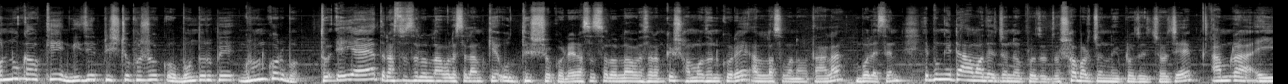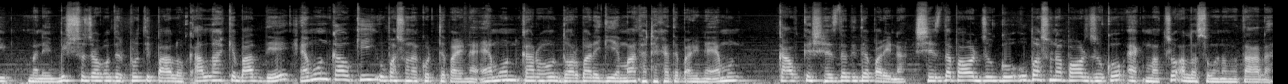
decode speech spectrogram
অন্য কাউকে নিজের পৃষ্ঠপোষক ও বন্ধুরূপে গ্রহণ করব? তো এই আয়াত রাসুল সাল্লাহ সাল্লামকে উদ্দেশ্য করে, রাসুল সাল্লাহ সাল্লামকে সম্বোধন করে আল্লাহ সুবাহ তাআলা বলেছেন। এবং এটা আমাদের জন্য প্রযোজ্য, সবার জন্যই প্রযোজ্য যে আমরা এই মানে বিশ্বজগতের প্রতিপালক, আল্লাহকে বাদ দিয়ে এমন কাউকেই উপাসনা করতে পারি না, এমন কারও দরবারে গিয়ে মাথা ঠেকাতে পারি না, এমন কাউকে সেজদা দিতে পারি না। সেজদা পাওয়ার যোগ্য, উপাসনা পাওয়ার যোগ্য একমাত্র আল্লাহ সুবাহ তাআলা।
